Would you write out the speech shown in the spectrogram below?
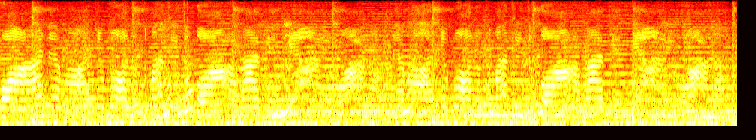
花啊花，就滑着姐姐滑啊姐姐年啊慢点姐姐啊你滑啊姐姐花；那年年滑啊慢点你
